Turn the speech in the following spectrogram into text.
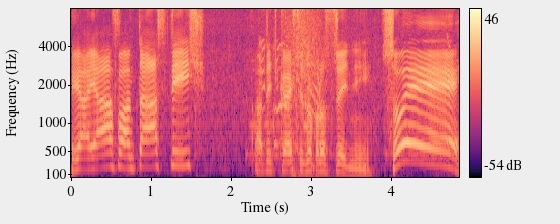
Já, já, fantastiš! A teďka ještě to prostřední. Co je?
